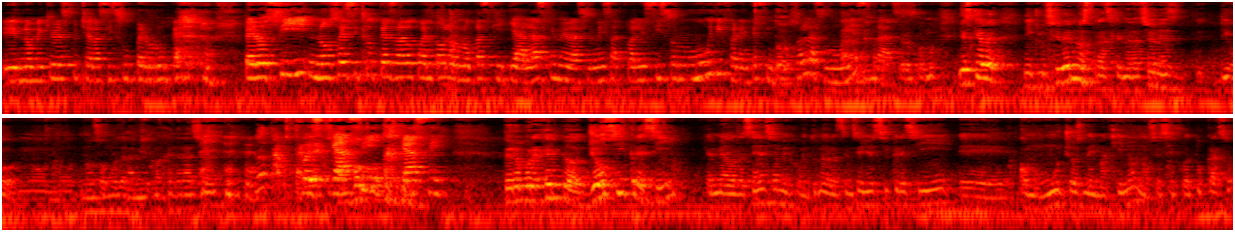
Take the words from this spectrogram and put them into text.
eh, no me quiero escuchar así súper ruca, pero sí, no sé si tú te has dado cuenta o lo notas que ya las generaciones actuales sí son muy diferentes, incluso las nuestras. pero mu- y es que, a ver, inclusive nuestras generaciones, digo, no, no, no somos de la misma generación. No estamos tan Pues lejos casi, tampoco. casi. Pero, por ejemplo, yo sí crecí, en mi adolescencia, mi juventud, mi adolescencia, yo sí crecí, eh, como muchos me imagino, no sé si fue tu caso,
